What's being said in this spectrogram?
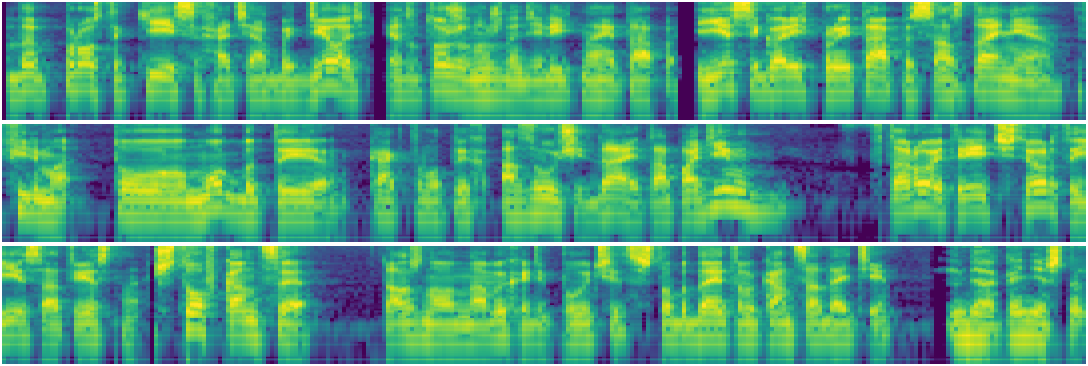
да просто кейсы хотя бы делать, это тоже нужно делить на этапы. И если говорить про этапы создания фильма, то мог бы ты как-то вот их озвучить, да, этап один, второй, третий, четвертый и, соответственно, что в конце должно на выходе получиться, чтобы до этого конца дойти. Да, конечно.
